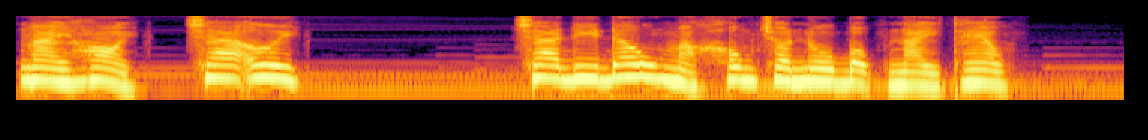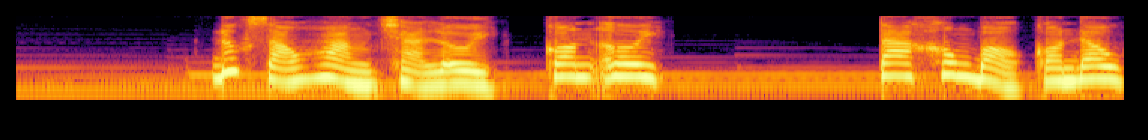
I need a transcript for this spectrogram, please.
Ngài hỏi, cha ơi, cha đi đâu mà không cho nô bộc này theo? Đức giáo hoàng trả lời, con ơi, ta không bỏ con đâu.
